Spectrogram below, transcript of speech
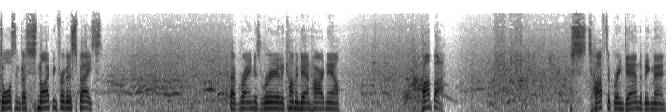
Dawson goes sniping for a bit of space. That rain is really coming down hard now. Pumper. It's tough to bring down the big man.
